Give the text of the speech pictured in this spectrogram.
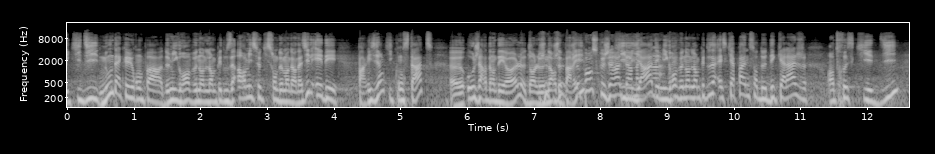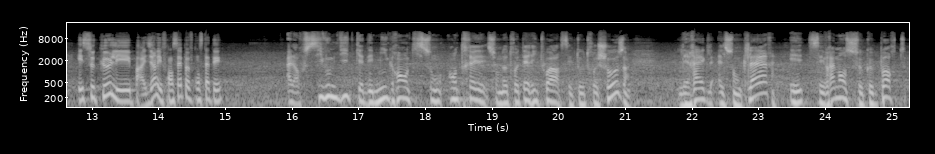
et qui dit nous n'accueillerons pas de migrants venant de Lampedusa, hormis ceux qui sont demandeurs d'asile, et des Parisiens qui constatent euh, au Jardin des Halles, dans le je, nord je, de Paris, qu'il y a des migrants venant de Lampedusa. Est-ce qu'il n'y a pas une sorte de décalage entre ce qui est dit et ce que les Parisiens, les Français peuvent constater? Alors, si vous me dites qu'il y a des migrants qui sont entrés sur notre territoire, c'est autre chose. Les règles, elles sont claires et c'est vraiment ce que porte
